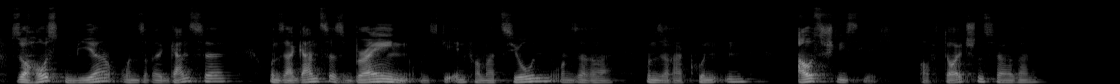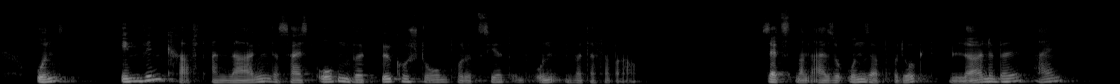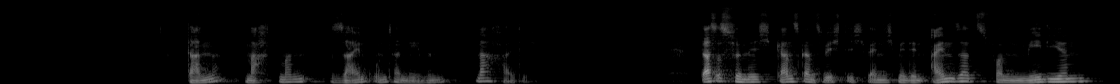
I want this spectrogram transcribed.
So hosten wir unsere ganze, unser ganzes Brain und die Informationen unserer, unserer Kunden ausschließlich auf deutschen Servern und in Windkraftanlagen. Das heißt, oben wird Ökostrom produziert und unten wird er verbraucht. Setzt man also unser Produkt Learnable ein, dann macht man sein Unternehmen nachhaltig. Das ist für mich ganz, ganz wichtig, wenn ich mir den Einsatz von Medien,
